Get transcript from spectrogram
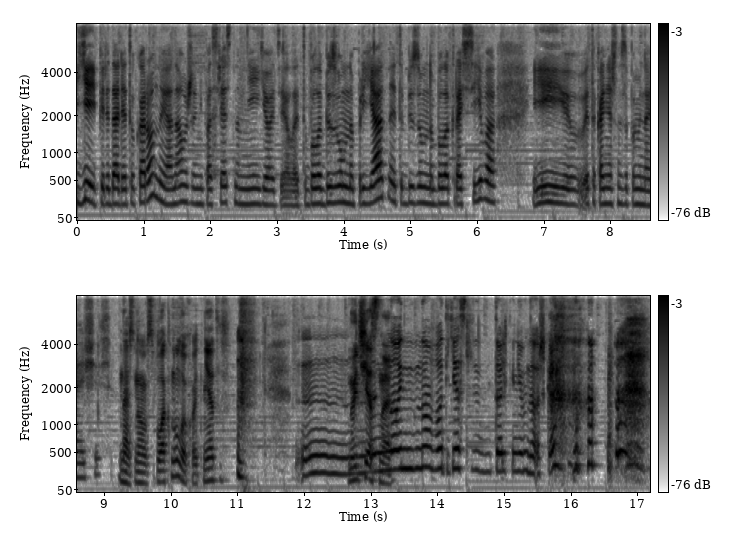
ей передали эту корону, и она уже непосредственно мне ее одела. Это было безумно приятно, это безумно было красиво, и это, конечно, запоминающееся. Настя, ну всплакнула хоть нет? Ну, честно. Ну, ну, вот если только немножко.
